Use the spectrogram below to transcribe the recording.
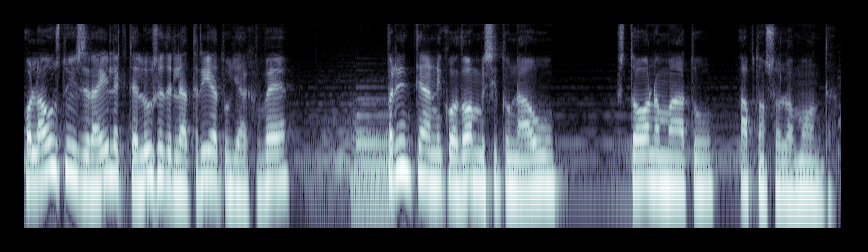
ο λαός του Ισραήλ εκτελούσε τη λατρεία του Γιαχβέ πριν την ανοικοδόμηση του ναού στο όνομα του από τον Σολομώντα.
